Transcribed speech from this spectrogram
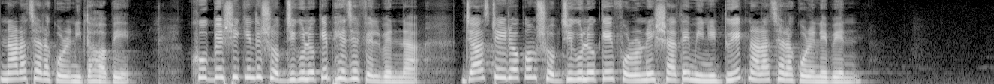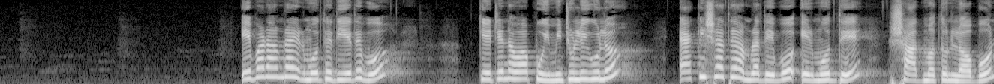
নাড়াচাড়া করে নিতে হবে। খুব বেশি কিন্তু সবজিগুলোকে ভেজে ফেলবেন না। জাস্ট এই রকম সবজিগুলোকে ফোড়নের সাথে মিনিট দুয়েক নাড়াচাড়া করে নেবেন। এবার আমরা এর মধ্যে দিয়ে দেব কেটে নেওয়া পুঁইমিটুলিগুলো। একই সাথে আমরা দেব এর মধ্যে স্বাদ মতন লবণ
